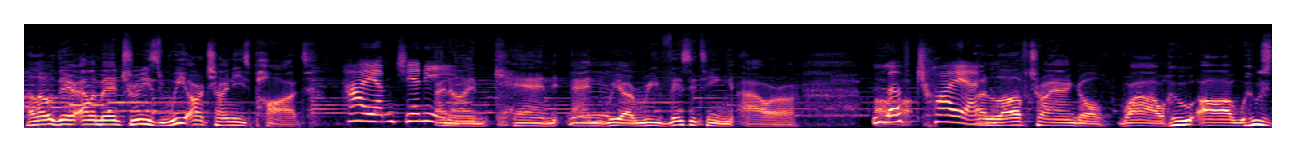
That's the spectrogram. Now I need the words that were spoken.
Hello there, elementaries. We are Chinese Pod, Hi, I'm Jenny. and I'm Ken, and we are revisiting our uh, Love triangle. a love triangle. Wow, who are whose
